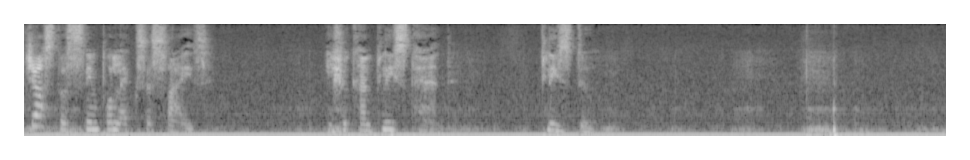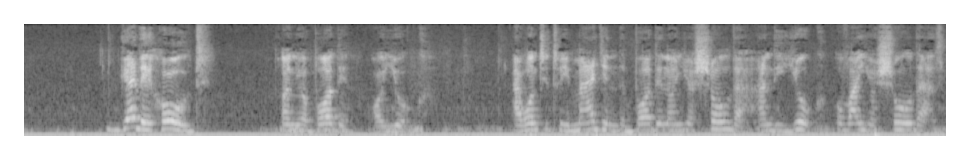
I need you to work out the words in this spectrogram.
just a simple exercise. If you can please stand, please do. Get a hold on your burden or yoke. I want you to imagine the burden on your shoulder and the yoke over your shoulders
